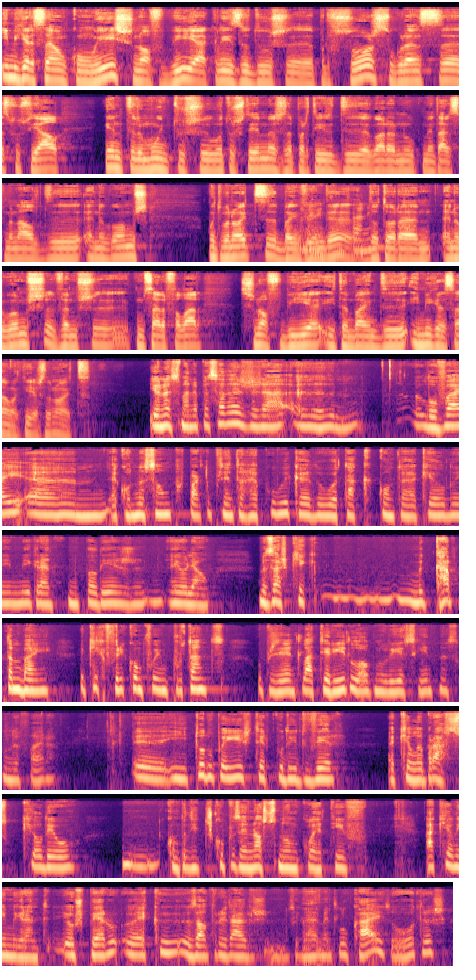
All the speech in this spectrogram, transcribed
Imigração com IS, xenofobia, a crise dos eh, professores, segurança social, entre muitos outros temas, a partir de agora no comentário semanal de Ana Gomes. Muito boa noite, bem-vinda, doutora Ana Gomes. Vamos eh, começar a falar de xenofobia e também de imigração aqui esta noite. Eu, na semana passada, já uh, louvei uh, a condenação por parte do Presidente da República do ataque contra aquele imigrante nepalês em Olhão mas acho que me cabe também aqui referir como foi importante o Presidente lá ter ido logo no dia seguinte, na segunda-feira, eh, e todo o país ter podido ver aquele abraço que ele deu, hum, com pedido de desculpas em nosso nome coletivo, àquele imigrante. Eu espero é que as autoridades, designadamente locais ou outras,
